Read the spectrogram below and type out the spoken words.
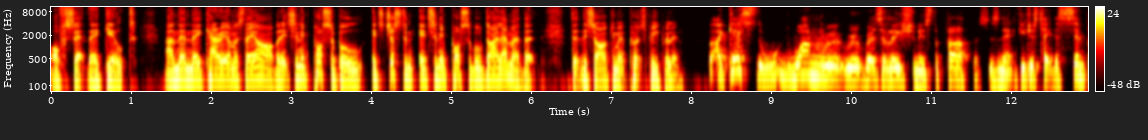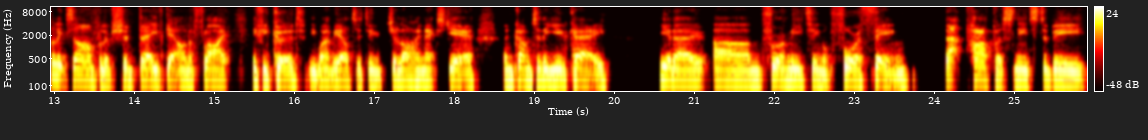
offset their guilt, and then they carry on as they are. But it's an impossible. It's just an. It's an impossible dilemma that that this argument puts people in. But I guess the one resolution is the purpose, isn't it? If you just take the simple example of should Dave get on a flight, if he could, he won't be able to do July next year, and come to the UK, you know, um, for a meeting or for a thing, that purpose needs to be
